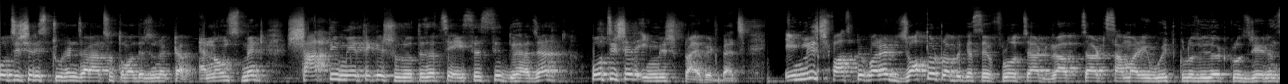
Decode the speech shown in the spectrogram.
পঁচিশের স্টুডেন্ট যারা আছো, তোমাদের জন্য একটা অ্যানাউন্সমেন্ট সাতই মে থেকে শুরু হতে যাচ্ছে এইচএসসি দুই হাজার পঁচিশের English private batch English first পেপারের যত টপিক আছে flow chart graph chart summary with cloze without cloze রিডেন্স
